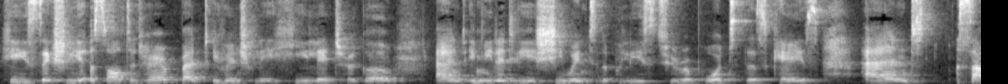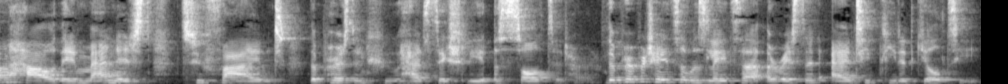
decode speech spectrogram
He sexually assaulted her, but eventually he let her go. And immediately she went to the police to report this case. And somehow they managed to find the person who had sexually assaulted her. The perpetrator was later arrested and he pleaded guilty.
